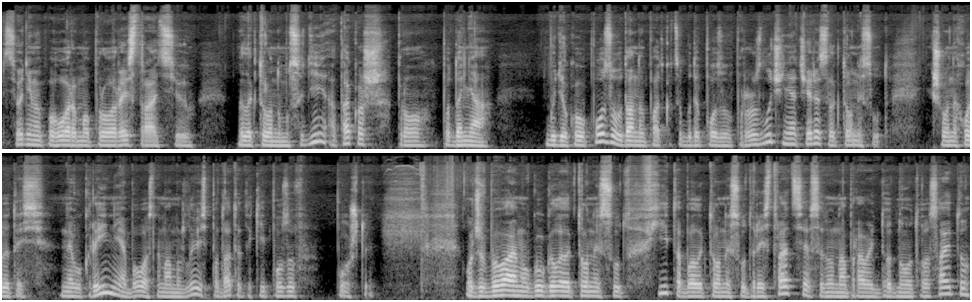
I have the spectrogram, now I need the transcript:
Сьогодні ми поговоримо про реєстрацію в електронному суді, а також про подання будь-якого позову. В даному випадку це буде позов про розлучення через електронний суд. Якщо ви знаходитесь не в Україні або у вас немає можливість подати такий позов поштою. Отже, вбиваємо в Google електронний суд вхід або електронний суд реєстрація, все одно направить до одного того сайту.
